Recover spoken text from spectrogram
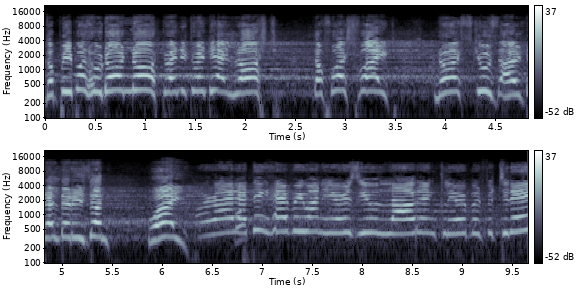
The people who don't know, 2020 I lost the first fight. No excuse. I'll tell the reason why. All right, I think everyone hears you loud and clear. But for today,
